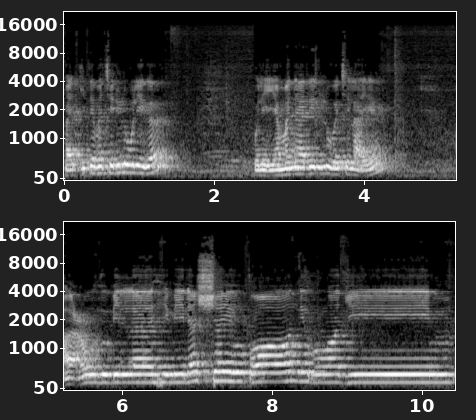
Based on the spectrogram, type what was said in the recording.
Baik kita baca dulu boleh ke? Boleh. Yang mana ada dulu bacalah ya. A'udzu billahi minasy syaithanir rajim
